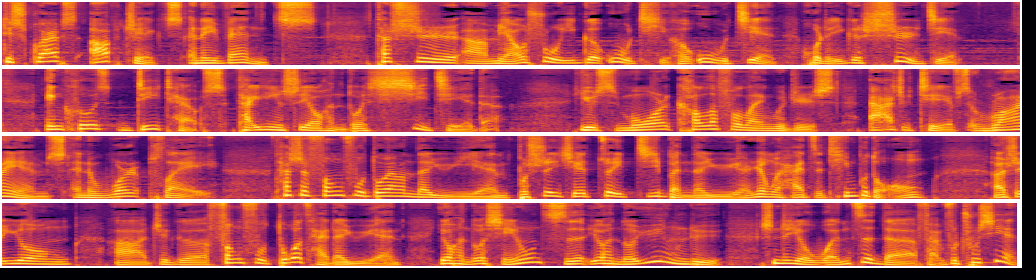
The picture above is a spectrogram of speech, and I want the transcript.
describes objects and events， 它是啊描述一个物体和物件或者一个事件。includes details，它一定是有很多细节的。use more colorful languages, adjectives, rhymes, and wordplay。它是丰富多样的语言，不是一些最基本的语言，认为孩子听不懂，而是用啊这个丰富多彩的语言，有很多形容词，有很多韵律，甚至有文字的反复出现。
